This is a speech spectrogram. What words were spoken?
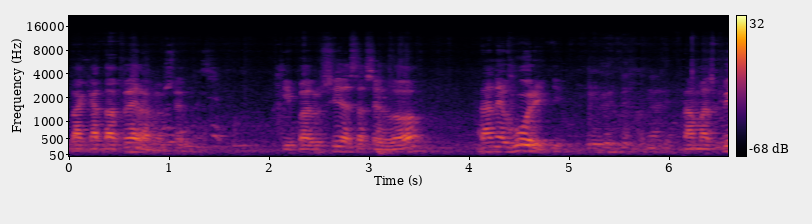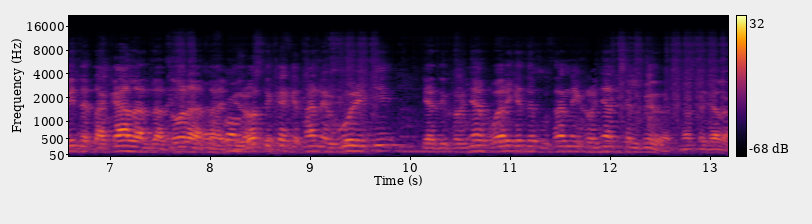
τα καταφέραμε ως Έλληνες. Η παρουσία σας εδώ θα είναι γούρικη. Θα μας πείτε τα κάλαντα τώρα τα επιρώστικα και θα είναι γούρικη για τη χρονιά που έρχεται που θα είναι η χρονιά της ελπίδας. Να είστε καλά.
